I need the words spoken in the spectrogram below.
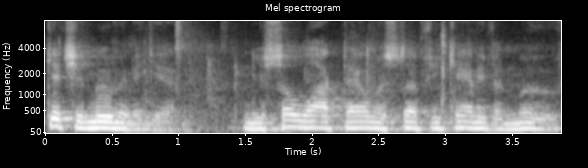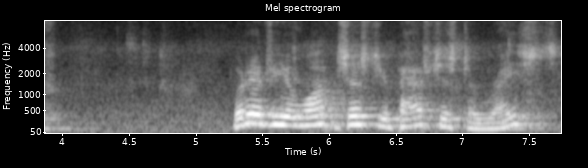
get you moving again and you're so locked down with stuff you can't even move. Whatever you want, just your past just erased?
